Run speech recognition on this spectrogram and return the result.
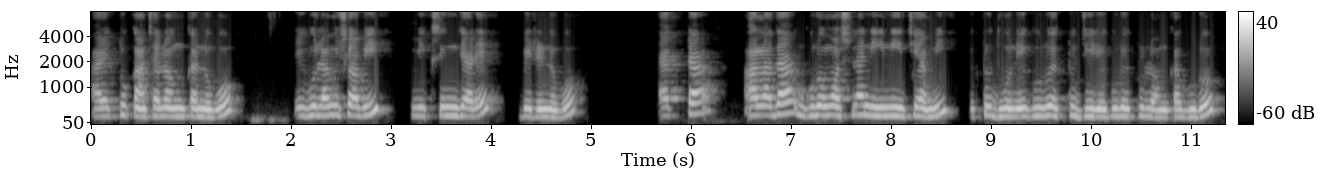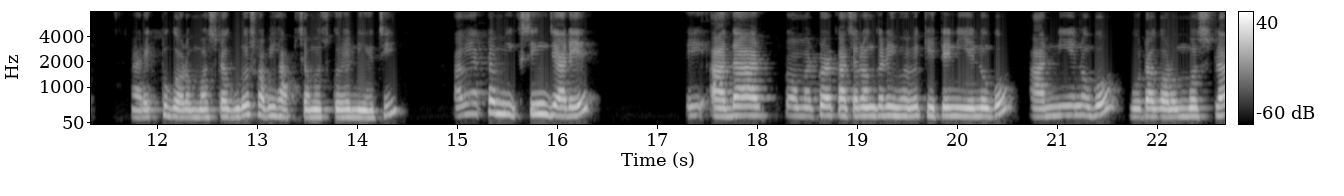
আর একটু কাঁচা লঙ্কা নেব। এগুলো আমি সবই মিক্সিং জারে বেটে নেব। একটা আলাদা গুঁড়ো মশলা নিয়ে নিয়েছি আমি। একটু ধনে গুঁড়ো, একটু জিরে গুঁড়ো, একটু লঙ্কা গুঁড়ো আর একটু গরম মশলা গুঁড়ো সবই হাফ চামচ করে নিয়েছি। আমি একটা মিক্সিং জারে এই আদা আর টমেটো আর কাঁচা লঙ্কার এইভাবে কেটে নিয়ে নেব আর নিয়ে নেব গোটা গরম মশলা,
